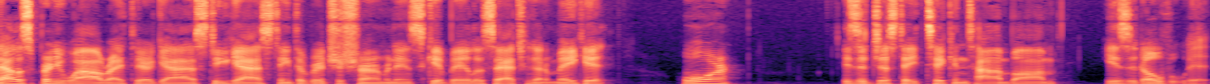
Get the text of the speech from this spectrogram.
that was pretty wild right there, guys. Do you guys think that Richard Sherman and Skip Bayless are actually going to make it? Or is it just a ticking time bomb? Is it over with?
